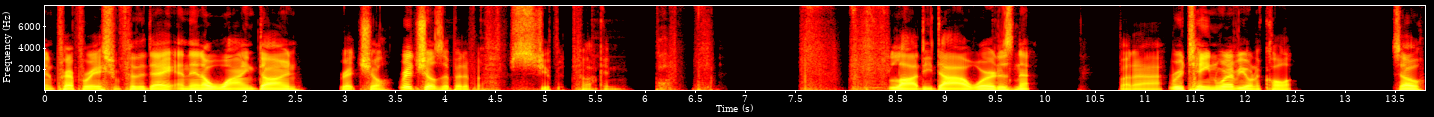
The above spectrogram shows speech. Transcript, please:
in preparation for the day, and then a wind down ritual. Ritual's a bit of a stupid fucking la di da word, isn't it? But uh, routine, whatever you want to call it. So,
